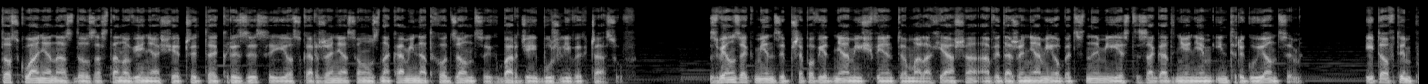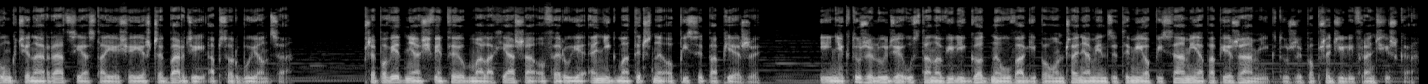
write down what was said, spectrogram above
To skłania nas do zastanowienia się, czy te kryzysy i oskarżenia są znakami nadchodzących, bardziej burzliwych czasów. Związek między przepowiedniami święto Malachiasza a wydarzeniami obecnymi jest zagadnieniem intrygującym i to w tym punkcie narracja staje się jeszcze bardziej absorbująca. Przepowiednia świętego Malachiasza oferuje enigmatyczne opisy papieży i niektórzy ludzie ustanowili godne uwagi połączenia między tymi opisami a papieżami, którzy poprzedzili Franciszka.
